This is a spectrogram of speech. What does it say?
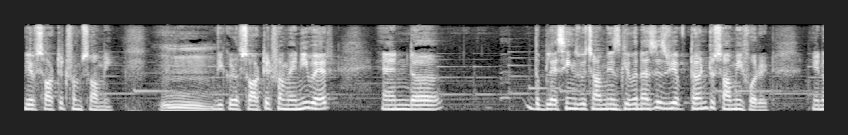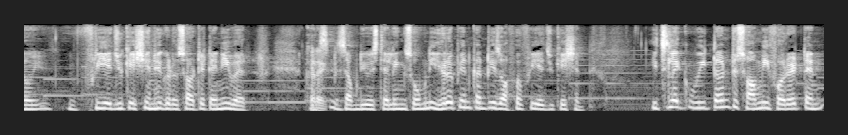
we have sought it from Swami. Hmm. We could have sought it from anywhere, and uh, the blessings which Swami has given us is we have turned to Swami for it. You know, free education you could have sought it anywhere. Correct. As Somebody was telling so many European countries offer free education. It's like we turned to Swami for it, and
